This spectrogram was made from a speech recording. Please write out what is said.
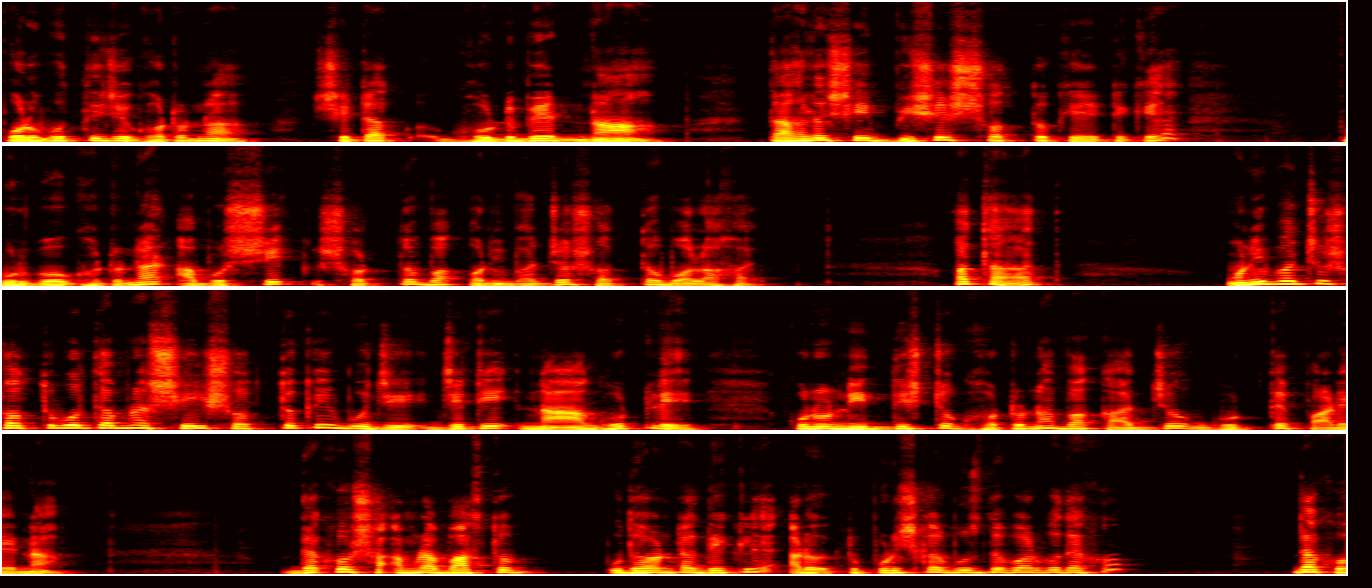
পরবর্তী যে ঘটনা সেটা ঘটবে না। তাহলে সেই বিশেষ সত্যকে এটিকে পূর্ব ঘটনার আবশ্যিক শর্ত বা অনিবার্য সত্য বলা হয়। অর্থাৎ অনিবার্য সত্য বলতে আমরা সেই সত্যকেই বুঝি যেটি না ঘটলে কোনো নির্দিষ্ট ঘটনা বা কার্য ঘটতে পারে না। দেখো আমরা বাস্তব উদাহরণটা দেখলে আরও একটু পরিষ্কার বুঝতে পারব, দেখো। দেখো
